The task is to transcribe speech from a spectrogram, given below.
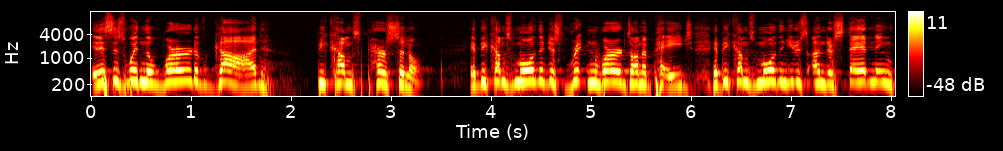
This is when the word of God becomes personal. It becomes more than just written words on a page. It becomes more than you just understanding,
